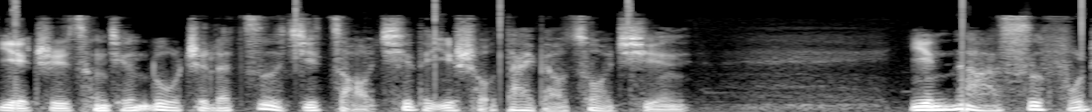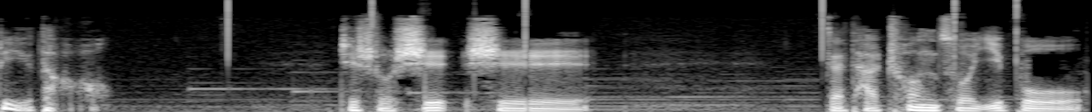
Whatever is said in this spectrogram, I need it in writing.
叶芝曾经录制了自己早期的一首代表作品《因纳斯弗利岛》。这首诗是在他创作一部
